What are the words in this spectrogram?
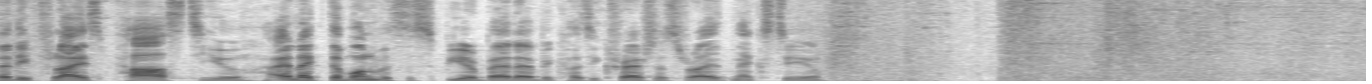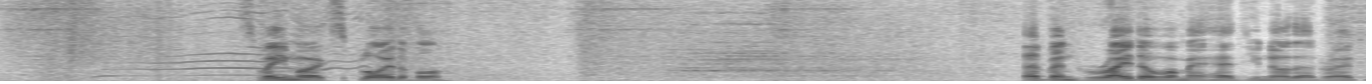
That he flies past you. I like the one with the spear better because he crashes right next to you. It's way more exploitable. That went right over my head, you know that, right?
